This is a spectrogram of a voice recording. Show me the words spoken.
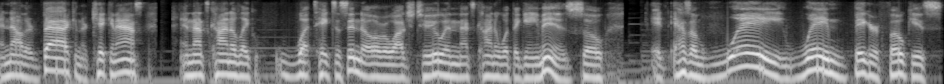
and now they're back and they're kicking ass. And that's kind of like what takes us into Overwatch 2 and that's kind of what the game is. So it has a way way bigger focus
